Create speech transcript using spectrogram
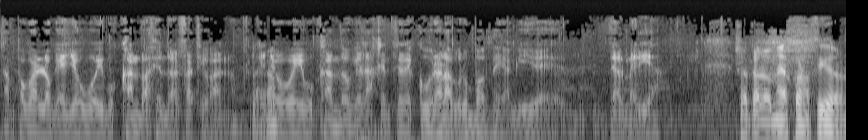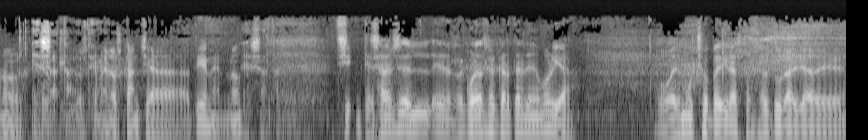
Tampoco es lo que yo voy buscando haciendo el festival, ¿no? Claro. yo voy buscando que la gente descubra los grupos de aquí, de, de Almería. Sobre todo los menos conocidos, ¿no? Los que, Exactamente. los que menos cancha tienen, ¿no? Exactamente. ¿Te sabes el, recuerdas el cartel de memoria? ¿O es mucho pedir a estas alturas ya de...?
